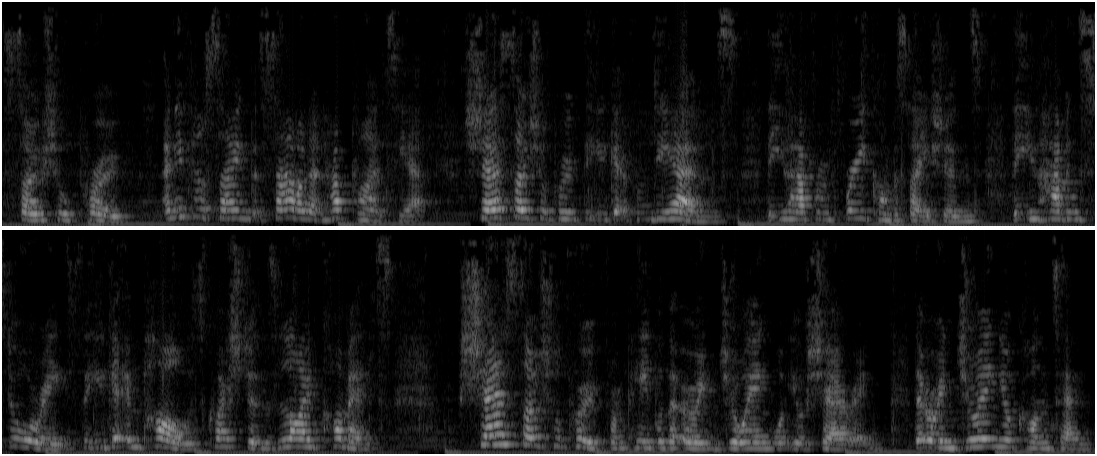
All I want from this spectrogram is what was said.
social proof. And if you're saying, but Sam, I don't have clients yet, share social proof that you get from DMs, that you have from free conversations, that you have in stories, that you get in polls, questions, live comments. Share social proof from people that are enjoying what you're sharing, that are enjoying your content.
